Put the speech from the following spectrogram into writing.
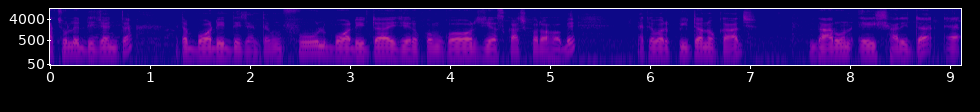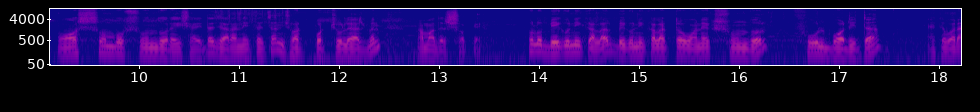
আঁচলের ডিজাইনটা এটা বডির ডিজাইনটা এবং ফুল বডিটা এই যেরকম গর্জিয়াস কাজ করা হবে। একেবারে পিটানো কাজ। দারুণ এই শাড়িটা অসম্ভব সুন্দর এই শাড়িটা। যারা নিতে চান, ঝটপট চলে আসবেন আমাদের শপে হলো বেগুনি কালার বেগুনি কালারটাও অনেক সুন্দর ফুল বডিটা একেবারে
